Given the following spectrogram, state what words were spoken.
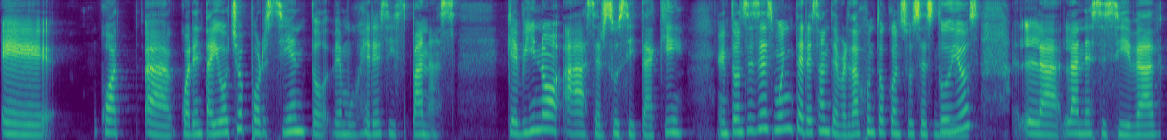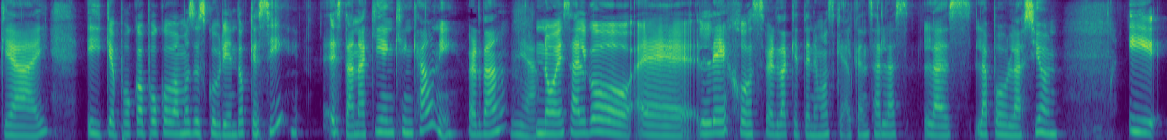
eh, 48% de mujeres hispanas que vino a hacer su cita aquí. Entonces es muy interesante, ¿verdad? Junto con sus estudios, la, necesidad que hay y que poco a poco vamos descubriendo que sí, están aquí en King County, ¿verdad? No es algo eh, lejos, ¿verdad? Que tenemos que alcanzar las, las, la población. Y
